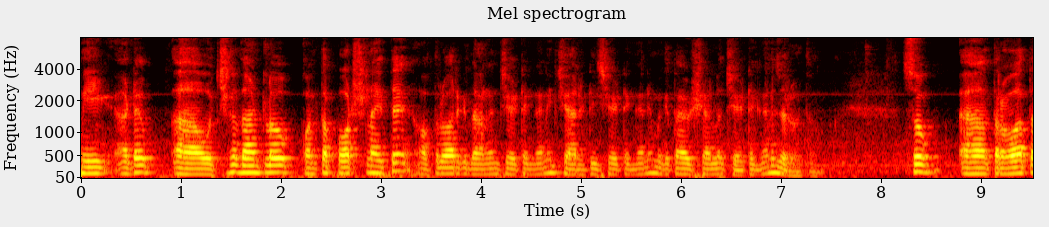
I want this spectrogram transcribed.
మీ అంటే వచ్చిన దాంట్లో కొంత పోర్షన్ అయితే అవతల వారికి దానం చేయటం కానీ చారిటీ చేయటం కానీ మిగతా విషయాల్లో చేయటం కానీ జరుగుతుంది. సో తర్వాత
